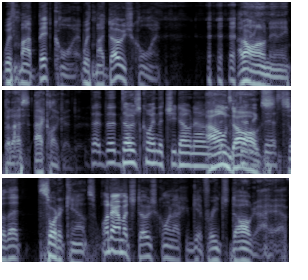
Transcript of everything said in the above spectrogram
with my Bitcoin, with my Dogecoin. I don't own any, but I act like I do. the, the Dogecoin that you don't own. I own dogs, so that sort of counts. Wonder how much Dogecoin I could get for each dog I have.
